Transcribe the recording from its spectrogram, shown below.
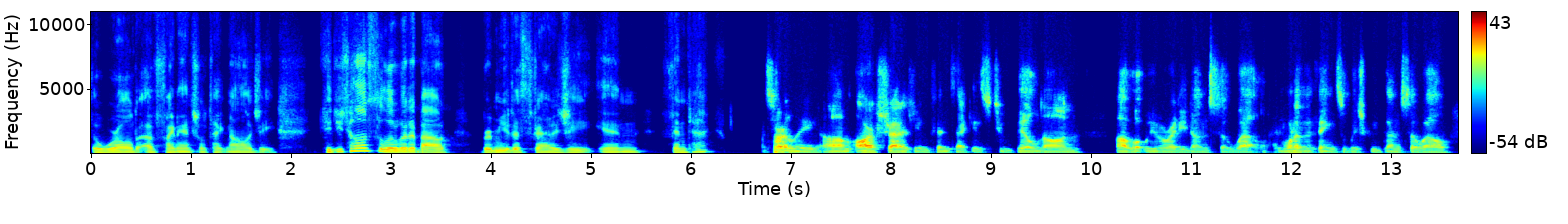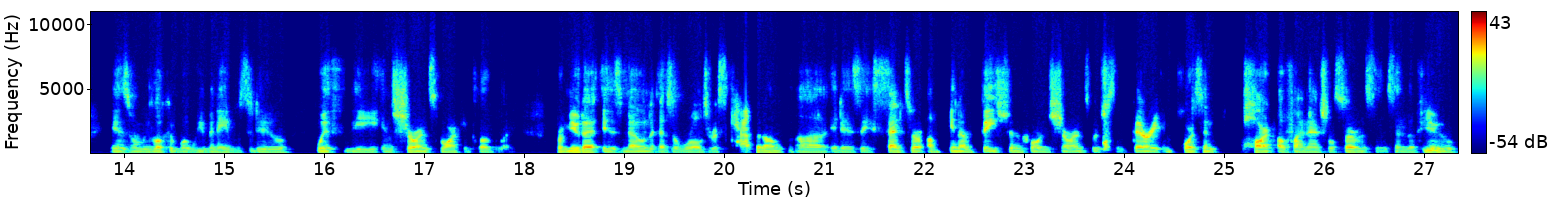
the world of financial technology. Could you tell us a little bit about Bermuda's strategy in fintech? Certainly. Um, our strategy in fintech is to build on uh, what we've already done so well. And one of the things which we've done so well is when we look at what we've been able to do with the insurance market globally. Bermuda is known as the world's risk capital. Uh, it is a center of innovation for insurance, which is a very important part of financial services. And the view,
